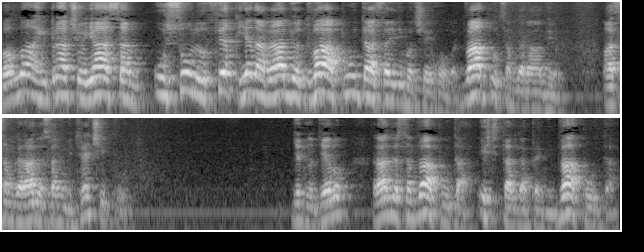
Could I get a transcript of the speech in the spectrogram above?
Wallahi, braćo, ja sam u sulu fiqh jedan radio dva puta sa jednim od šehova. Dva put sam ga radio. A sam ga radio sa njim i treći put. Jedno djelo, radio sam dva puta, iščitat ga pred njim. Dva puta.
